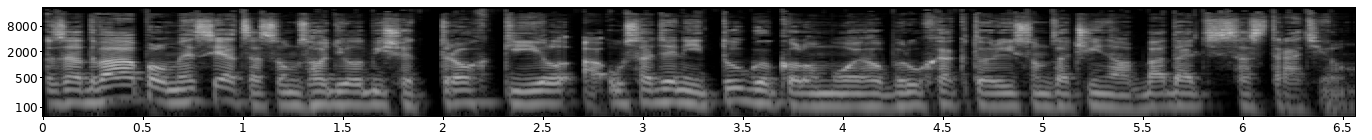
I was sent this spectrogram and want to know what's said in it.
Za dva a pol mesiaca som zhodil vyše troch kýl a usadený tuk okolo môjho brucha, ktorý som začínal badať, sa stratil.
